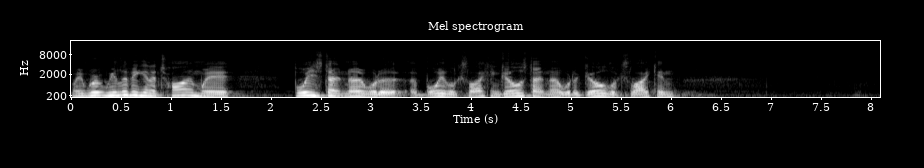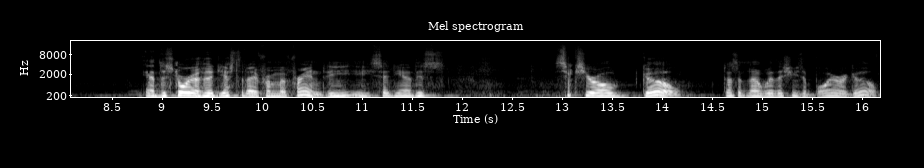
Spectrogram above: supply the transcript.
I mean, we're, we're living in a time where boys don't know what a, a boy looks like and girls don't know what a girl looks like. And the story I heard yesterday from a friend, he, he said, you know, this six year old girl doesn't know whether she's a boy or a girl.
